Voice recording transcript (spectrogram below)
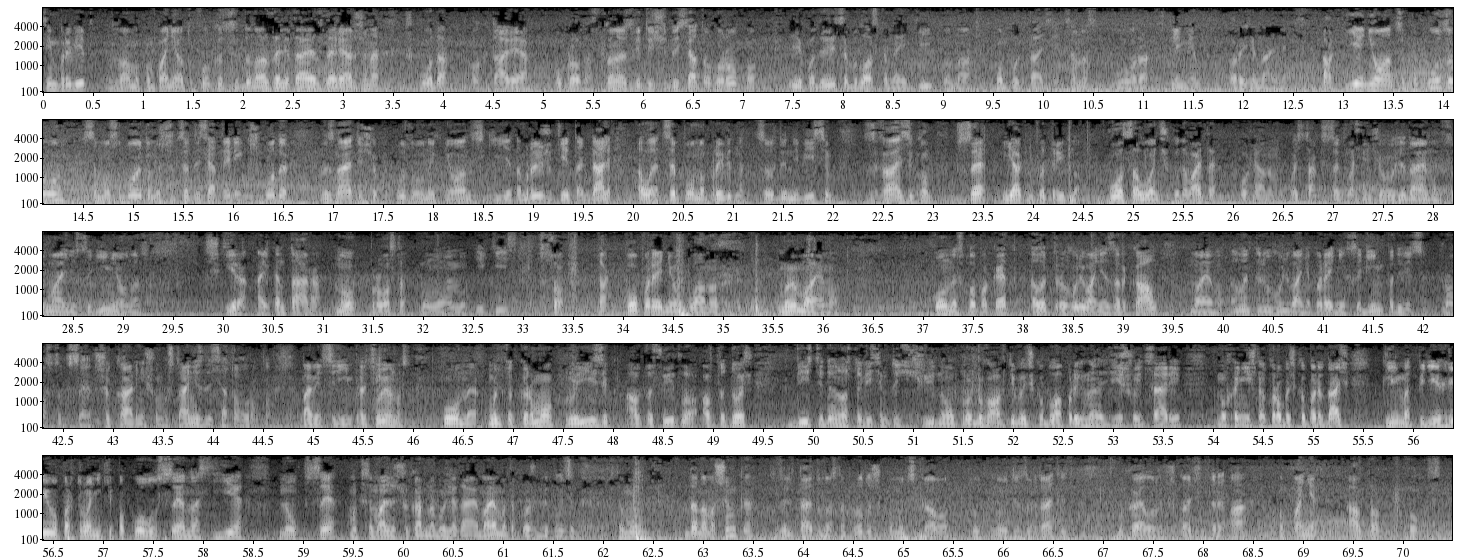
Всім привіт! З вами компанія Автофокус. До нас залітає заряджена шкода Octavia у продаж. Це у нас з 2010 року. І подивіться, будь ласка, на якій вона комплектації. Це у нас Флора Клімент оригінальний. Так, є нюанси по кузову, само собою, тому що це 10-й рік. Шкода, ви знаєте, що по кузову у них нюансики є там рижики і так далі. Але це повнопривідно, це 1.8 з газиком, все як потрібно. По салончику давайте поглянемо. Ось так все класненько виглядає. Максимальні сидіння у нас. Шкіра Алькантара. Ну просто, по-моєму, якийсь сок. Так, по передньому плану ми маємо повний склопакет, електрорегулювання зеркал, маємо електрорегулювання передніх сидінь. Подивіться, просто все в шикарнішому стані з 10-го року. Пам'ять сидінь працює у нас, повне мультикермо, круїзик, автосвітло, автодощ, 298 тисяч рідного пробігу. Автівочка була пригнана зі Швейцарії, механічна коробочка передач, клімат підігріву, партроніки по колу, все в нас є. Ну, все максимально шикарно виглядає. Маємо також блютузик. Тому дана машинка залітає до нас на продаж. Кому цікаво, телефонуйте, звертайтесь. Михайло Рушка 4А, компанія Автофокус.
